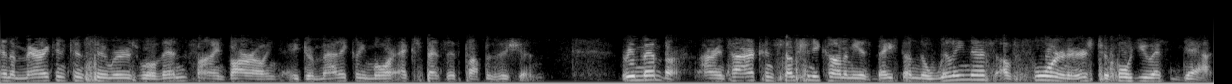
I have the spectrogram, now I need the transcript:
and American consumers will then find borrowing a dramatically more expensive proposition. Remember, our entire consumption economy is based on the willingness of foreigners to hold U.S. debt.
